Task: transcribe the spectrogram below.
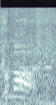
you on.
